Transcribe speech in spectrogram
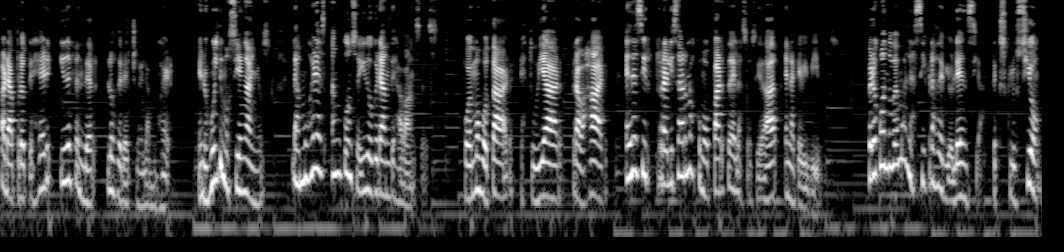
para proteger y defender los derechos de la mujer. En los últimos 100 años, las mujeres han conseguido grandes avances. Podemos votar, estudiar, trabajar, es decir, realizarnos como parte de la sociedad en la que vivimos. Pero cuando vemos las cifras de violencia, de exclusión,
